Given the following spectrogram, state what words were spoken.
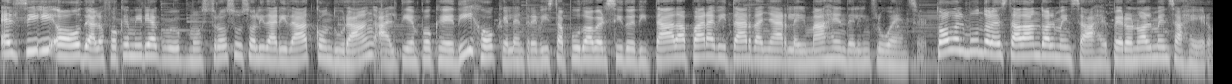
El CEO de Alofoque Media Group mostró su solidaridad con Durán al tiempo que dijo que la entrevista pudo haber sido editada para evitar dañar la imagen del influencer. Todo el mundo le está dando al mensaje, pero no al mensajero.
